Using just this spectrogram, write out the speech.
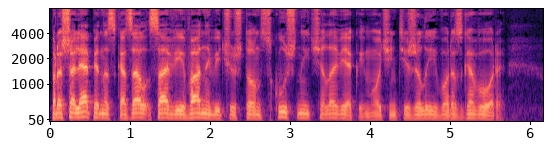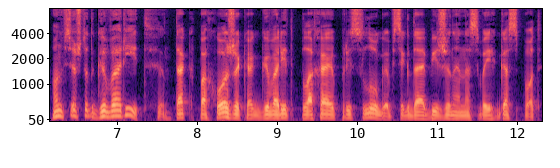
Про Шаляпина сказал Савве Ивановичу, что он скучный человек, ему очень тяжелы его разговоры. Он все что-то говорит, так похоже, как говорит плохая прислуга, всегда обиженная на своих господ.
